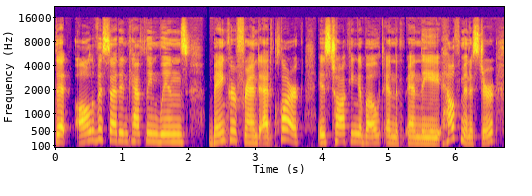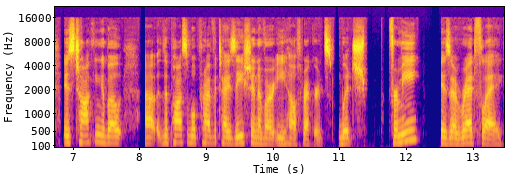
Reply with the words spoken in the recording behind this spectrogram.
that all of a sudden Kathleen Wynne's banker friend Ed Clark is talking about and the and the health minister is talking about uh, the possible privatization of our e-health records which for me is a red flag.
